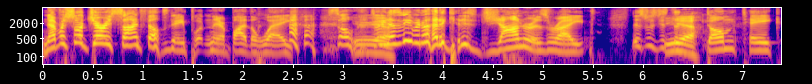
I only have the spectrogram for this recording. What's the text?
Never saw Jerry Seinfeld's name put in there, by the way. So, so he doesn't even know how to get his genres right. This was just Yeah. a dumb take.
